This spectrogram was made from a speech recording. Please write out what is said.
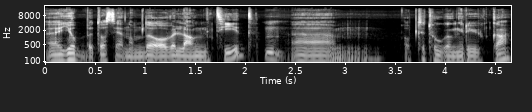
eh, jobbet oss gjennom det over lang tid. Mm. Opptil to ganger i uka.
